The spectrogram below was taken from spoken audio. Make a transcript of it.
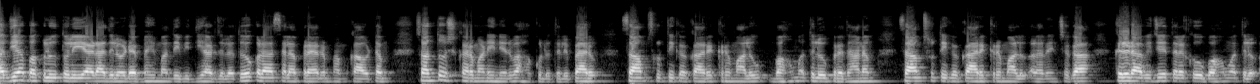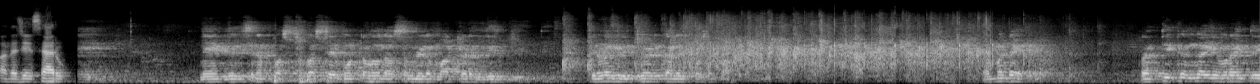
అధ్యాపకులు తొలి ఏడాదిలో డెబ్బై మంది విద్యార్థులతో కళాశాల ప్రారంభం కావటం సంతోషకరమని నిర్వాహకులు తెలిపారు. సాంస్కృతిక కార్యక్రమాలు బహుమతులు ప్రధానం సాంస్కృతిక కార్యక్రమాలు అలరించగా క్రీడా విజేతలకు బహుమతులు అందజేశారు. నేను గెలిచిన ఫస్ట్ ఫస్ట్ మొట్టమొదటి అసెంబ్లీలో మాట్లాడింది తిరుమలగిరి జూనియర్ కాలేజ్ కోసం ఎమ్మటే ప్రత్యేకంగా ఎవరైతే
